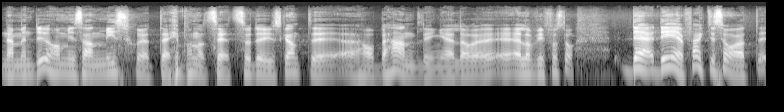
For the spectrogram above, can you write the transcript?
Nej men du har minsann misskött dig på något sätt så du ska inte eh, ha behandling eller, eh, eller vi förstår. Det, det är faktiskt så att eh,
